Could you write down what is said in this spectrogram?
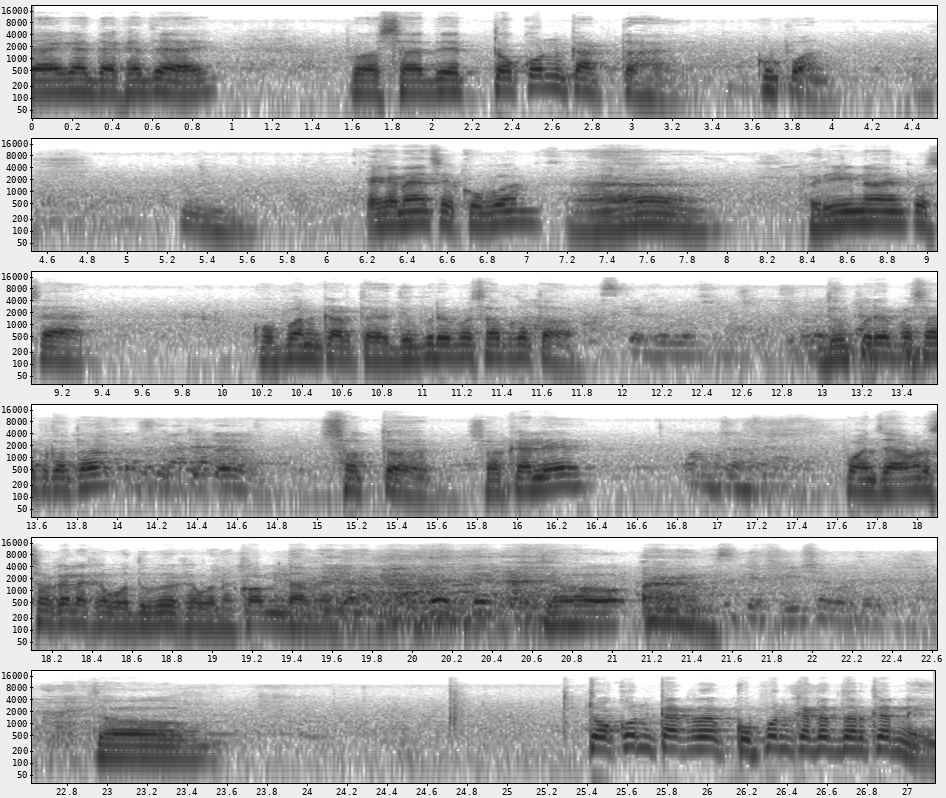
জায়গায় দেখা যায় প্রসাদের টোকন কাটতে হয়, কুপন। এখানে আছে কুপন? হ্যাঁ ফ্রি নয় প্রসাদ। কুপন কাটতে হয়। দুপুরে প্রসাদ কত? দুপুরে প্রসাদ কত? সত্তর। সকালে? পঞ্চাশ, আমরা সকালে খাব, দুপুরে খাব না, কম দামে। তো তো, টোকন কাটার, কুপন কাটার দরকার নেই।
